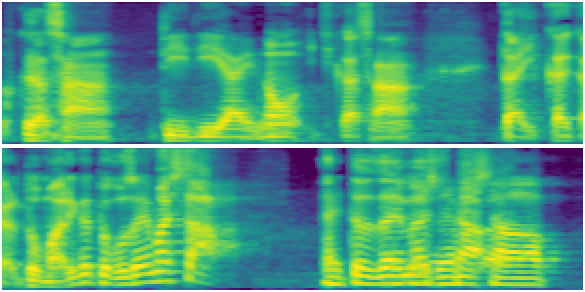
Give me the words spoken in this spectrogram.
福田さん、DDI の市川さん、第1回からどうもありがとうございました。ありがとうございまし。た。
